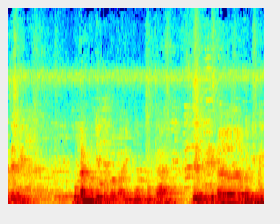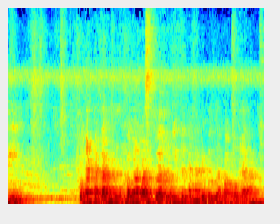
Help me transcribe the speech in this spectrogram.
jadi bukan begitu Bapak Ibu, bukan. Jadi eh, begini, pengangkatan pengawas baru itu kan ada beberapa orang.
